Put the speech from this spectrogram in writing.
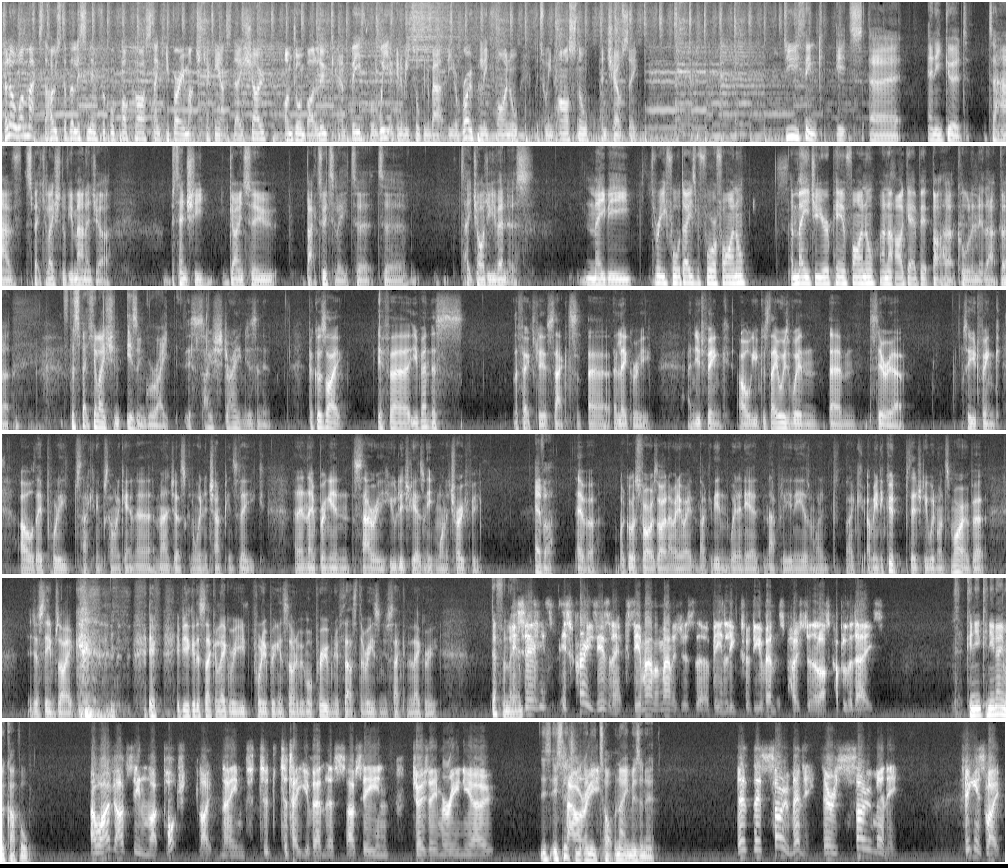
Hello, I'm Max, the host of the ListenIN Football Podcast. Thank you very much for checking out today's show. I'm joined by Luke and Beef, where we are going to be talking about the Europa League final between Arsenal and Chelsea. Do you think it's uh, any good to have speculation of your manager potentially going to back to Italy to to take charge of Juventus, maybe three four days before a final, a major European final, and I, I get a bit butthurt calling it that, but the speculation isn't great. It's so strange, isn't it? Because like, if uh, Juventus effectively have sacked uh, Allegri, and you'd think, oh, because they always win um, Serie A, so you'd think, oh, they're probably sacking him because they want to get in a, a manager that's going to win the Champions League, and then they bring in Sarri, who literally hasn't even won a trophy Ever. ever. Like as far as I know, anyway. Like he didn't win any at Napoli, and he hasn't won. Like I mean, he could potentially win one tomorrow, but it just seems like if if you're going to sack Allegri, you'd probably bring in someone a bit more proven. If that's the reason you're sacking Allegri, Definitely. It's, uh, it's, it's crazy, isn't it? Because the amount of managers that have been linked with the Juventus post in the last couple of days. Can you can you name a couple? Oh, I've, I've seen like Poch like named to, to take Juventus. I've seen Jose Mourinho. It's, it's literally Sarri. any top name, isn't it? There, there's so many. There is so many. Thing is, like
